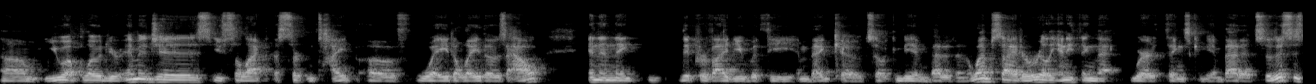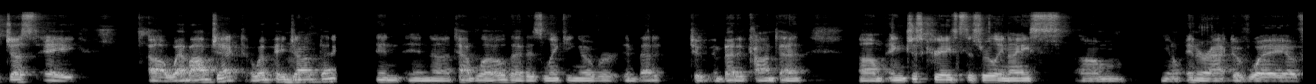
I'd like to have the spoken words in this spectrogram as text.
Um, you upload your images, you select a certain type of way to lay those out, and then they they provide you with the embed code. So it can be embedded in a website or really anything that where things can be embedded. So this is just a, a web object a web page mm-hmm. object in in uh, tableau that is linking over embedded to embedded content um, and just creates this really nice um, you know interactive way of,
